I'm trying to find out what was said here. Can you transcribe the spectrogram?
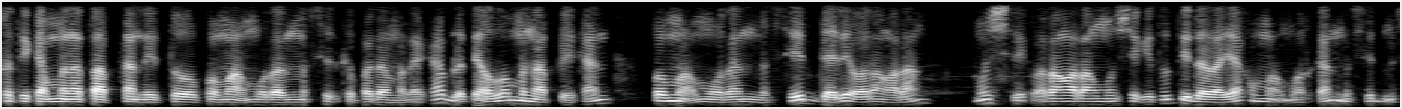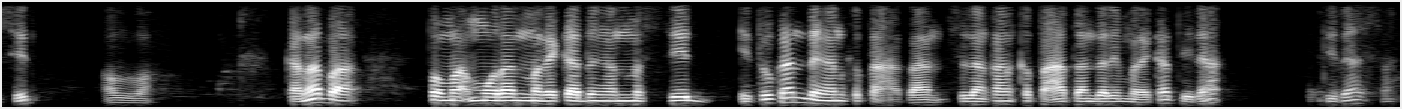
ketika menetapkan itu pemakmuran masjid kepada mereka berarti Allah menampilkan pemakmuran masjid dari orang-orang musyrik. Orang-orang musyrik itu tidak layak memakmurkan masjid-masjid Allah. Karena apa? Pemakmuran mereka dengan masjid itu kan dengan ketaatan, sedangkan ketaatan dari mereka tidak tidak sah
